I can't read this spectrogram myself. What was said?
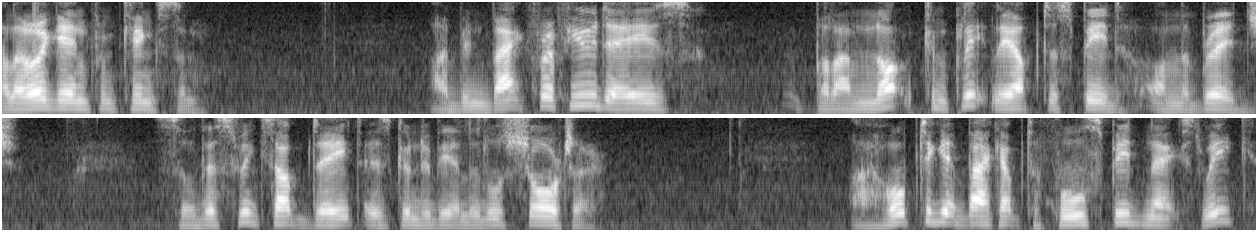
Hello again from Kingston. I've been back for a few days, but I'm not completely up to speed on the bridge. So this week's update is going to be a little shorter. I hope to get back up to full speed next week,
